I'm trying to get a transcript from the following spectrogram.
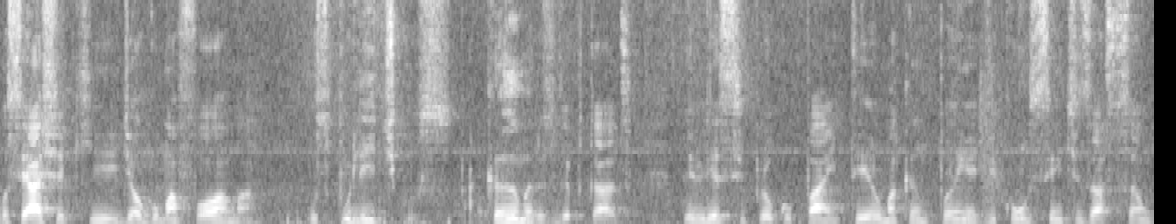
Você acha que de alguma forma os políticos, a Câmara dos Deputados, deveria se preocupar em ter uma campanha de conscientização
